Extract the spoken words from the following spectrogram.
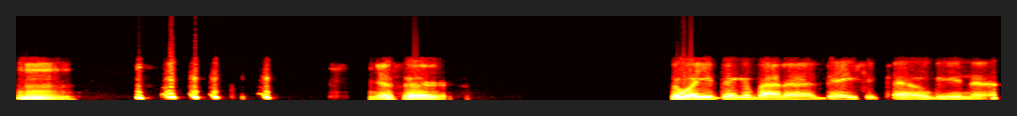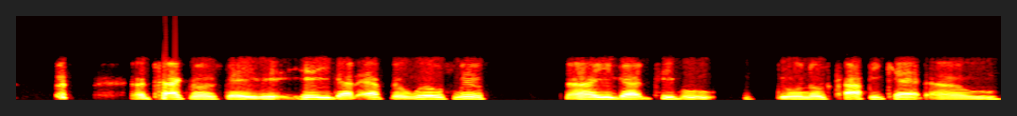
Hmm. yes, sir. So, what do you think about uh, Dave Chappelle being uh, attacked on stage. Here you got after Will Smith, now you got people doing those copycat um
